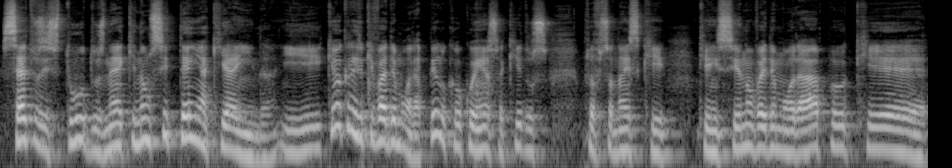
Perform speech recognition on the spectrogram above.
certos estudos né, que não se tem aqui ainda e que eu acredito que vai demorar. Pelo que eu conheço aqui dos profissionais que, que ensinam, vai demorar porque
